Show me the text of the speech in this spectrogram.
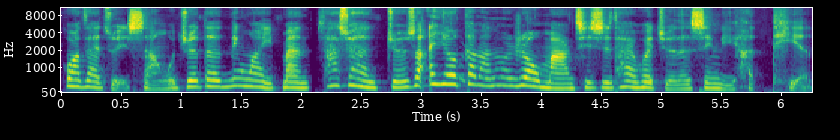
挂在嘴上，我觉得另外一半他虽然觉得说哎呦干嘛那么肉麻，其实他也会觉得心里很甜。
